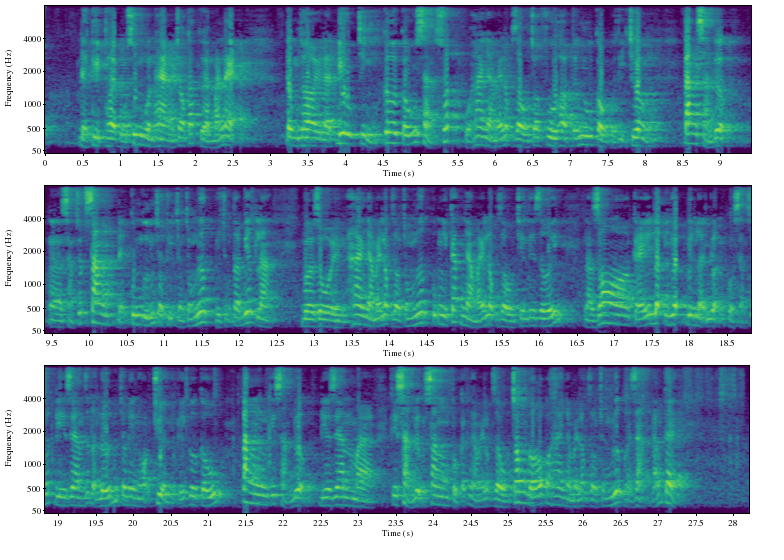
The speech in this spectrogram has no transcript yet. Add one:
để kịp thời bổ sung nguồn hàng cho các cửa hàng bán lẻ. Đồng thời là điều chỉnh cơ cấu sản xuất của hai nhà máy lọc dầu cho phù hợp với nhu cầu của thị trường, tăng sản lượng Ờ, sản xuất xăng để cung ứng cho thị trường trong nước. Thì chúng ta biết là vừa rồi hai nhà máy lọc dầu trong nước cũng như các nhà máy lọc dầu trên thế giới là do cái lợi nhuận, biên lợi nhuận của sản xuất diesel rất là lớn, cho nên họ chuyển cái cơ cấu tăng cái sản lượng diesel mà cái sản lượng xăng của các nhà máy lọc dầu. Trong đó có hai nhà máy lọc dầu trong nước là giảm đáng kể.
